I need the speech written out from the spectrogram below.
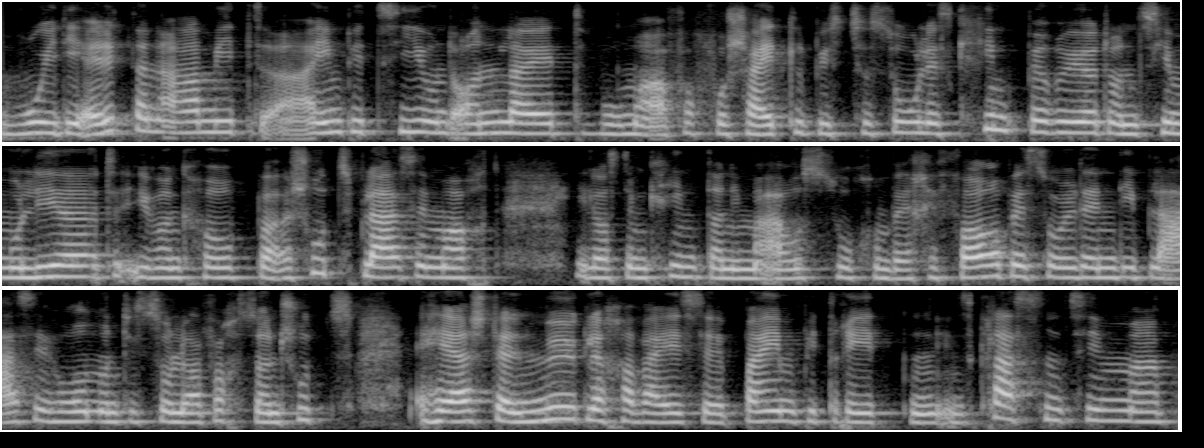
wo ich die Eltern auch mit einbeziehe und anleite, wo man einfach von Scheitel bis zur Sohle das Kind berührt und simuliert über den Körper eine Schutzblase macht. Ich lasse dem Kind dann immer aussuchen, welche Farbe soll denn die Blase haben und es soll einfach so einen Schutz herstellen, möglicherweise beim Betreten ins Klassenzimmer,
